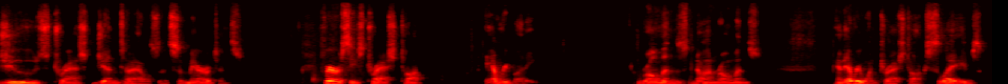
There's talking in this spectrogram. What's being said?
Jews trashed Gentiles and Samaritans. Pharisees trash talked everybody. Romans, non-Romans, and everyone trash talks slaves.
